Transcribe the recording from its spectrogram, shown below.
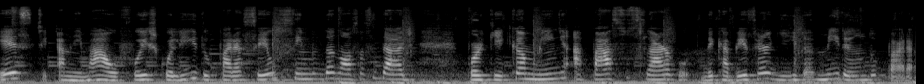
Este animal foi escolhido para ser o símbolo da nossa cidade, porque caminha a passos largos, de cabeça erguida, mirando para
